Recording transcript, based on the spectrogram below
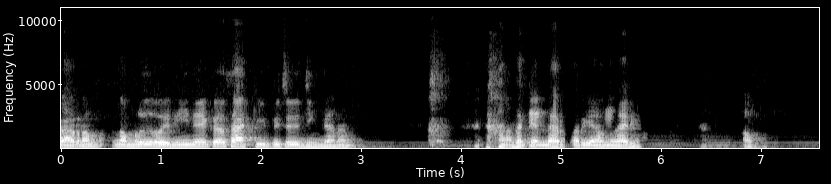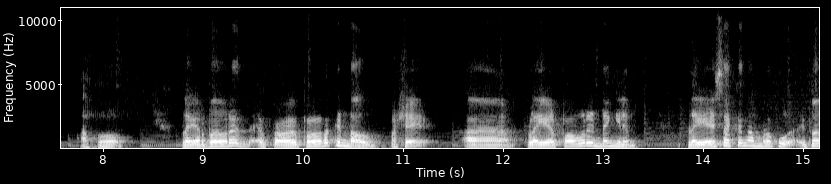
കാരണം നമ്മൾ റെനീനെയൊക്കെ സാക്ക് ചെയ്യിപ്പിച്ചത് ജിങ്കാനാണ്. അതൊക്കെ എല്ലാവർക്കും അറിയാവുന്ന കാര്യം. അപ്പോ പ്ലെയർ പവർ പ്ലെയർ പവർ ഒക്കെ ഉണ്ടാവും. പക്ഷേ പ്ലെയർ പവർ ഉണ്ടെങ്കിലും പ്ലെയേഴ്സ് ഒക്കെ നമ്മുടെ ഇപ്പൊ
